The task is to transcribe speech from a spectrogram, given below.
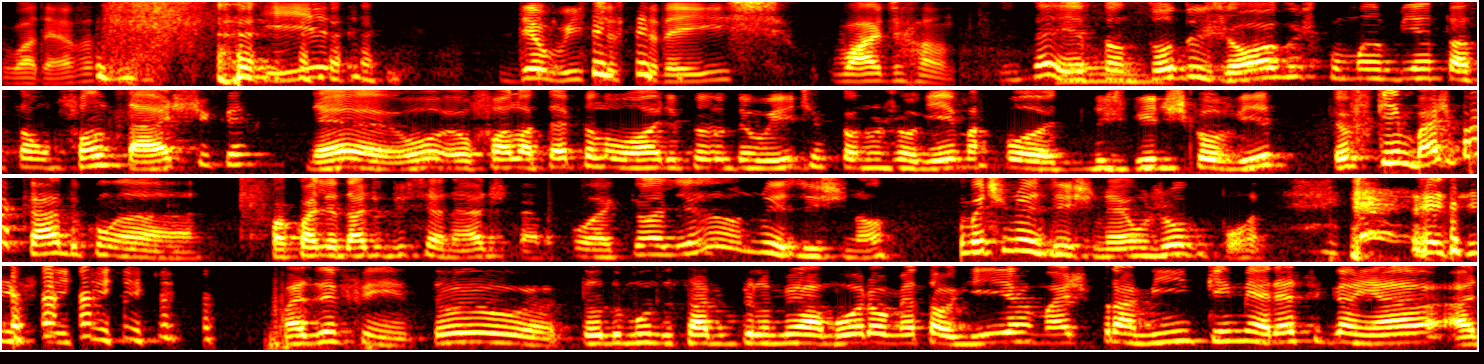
whatever. e The Witcher 3 Wild Hunt. Isso daí, são todos jogos com uma ambientação fantástica né? Eu, eu falo até pelo e pelo The Witcher, que eu não joguei, mas, pô, dos vídeos que eu vi, eu fiquei embasbacado com a, com a qualidade dos cenários, cara. Pô, aquilo ali não, não existe, não. Realmente não existe, né? É um jogo, porra. mas enfim. mas enfim, tô, todo mundo sabe pelo meu amor ao Metal Gear, mas para mim, quem merece ganhar a,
